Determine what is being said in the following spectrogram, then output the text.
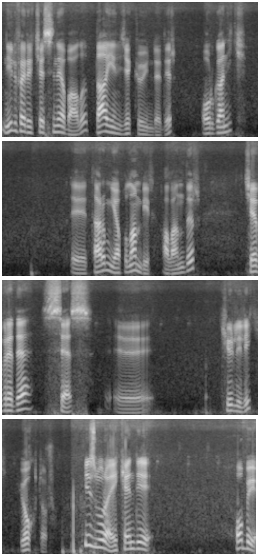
Nilüfer ilçesine bağlı Dağ köyündedir. Organik e, tarım yapılan bir alandır. Çevrede ses, e, kirlilik yoktur. Biz burayı kendi hobi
